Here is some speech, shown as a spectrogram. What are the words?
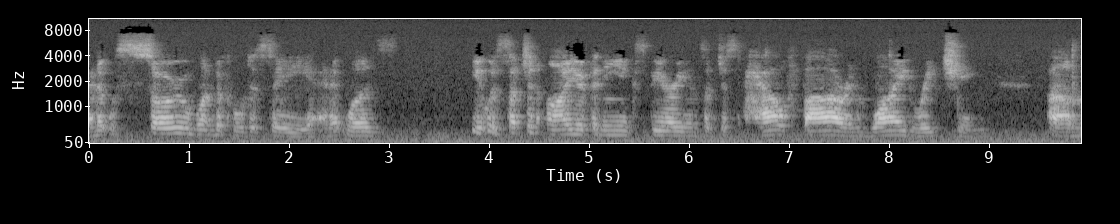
and it was so wonderful to see, and it was it was such an eye-opening experience of just how far and wide-reaching um,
